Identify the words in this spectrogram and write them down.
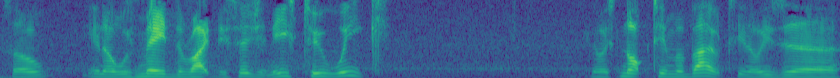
So, you know, we've made the right decision. He's too weak. You know, it's knocked him about. You know, he's uh,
